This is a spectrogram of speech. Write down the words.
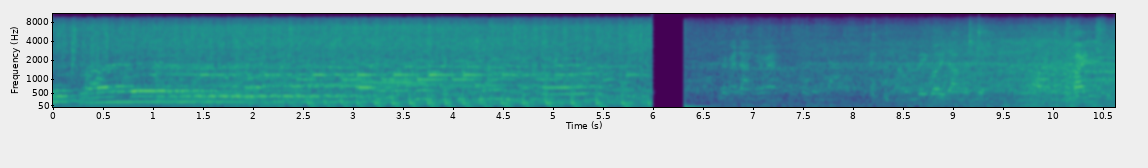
ไม่ไกลไม่ค่อยดังเลยไม่สุด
